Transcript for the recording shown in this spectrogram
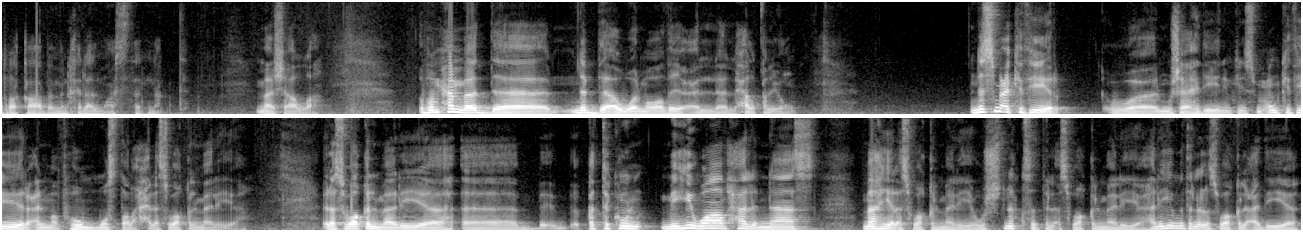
الرقابة من خلال مؤسسة نقد. ما شاء الله. أبو محمد آه، نبدأ أول مواضيع الحلقة اليوم. نسمع كثير والمشاهدين يمكن يسمعون كثير عن مفهوم مصطلح الأسواق المالية. الأسواق المالية آه، قد تكون ما هي واضحة للناس ما هي الأسواق المالية؟ وش نقصد في الاسواق المالية؟ هل هي مثل الأسواق العادية؟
